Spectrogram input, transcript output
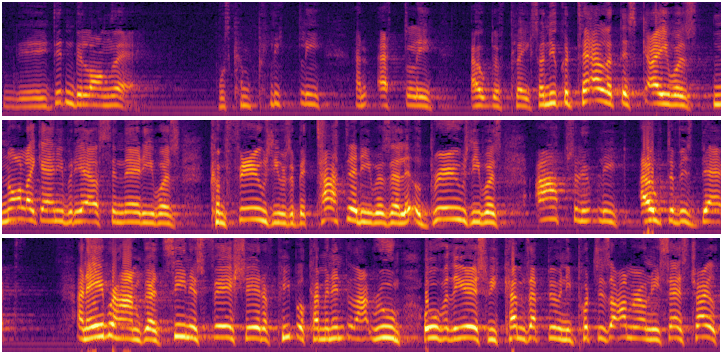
He didn't belong there. Was completely and utterly out of place. And you could tell that this guy was not like anybody else in there. He was confused. He was a bit tattered. He was a little bruised. He was absolutely out of his depth. And Abraham had seen his fair share of people coming into that room over the years. So he comes up to him and he puts his arm around him and he says, Child,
